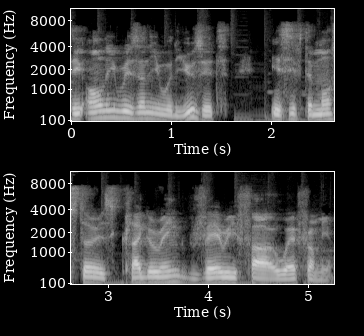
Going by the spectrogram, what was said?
The only reason you would use it is if the monster is claggering very far away from you.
